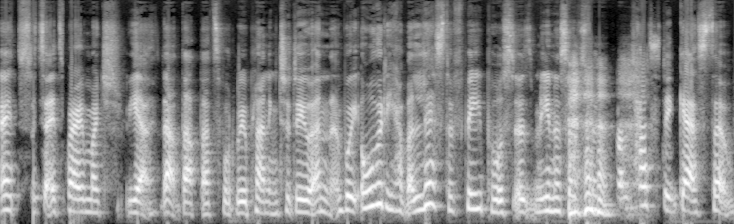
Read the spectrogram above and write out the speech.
It's, it's, it's very much yeah that that that's what we're planning to do, and we already have a list of people, so, you know, some, some fantastic guests that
